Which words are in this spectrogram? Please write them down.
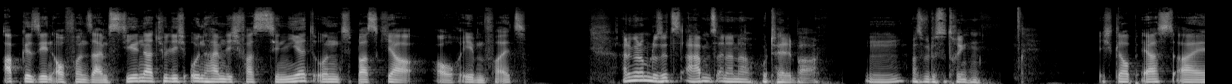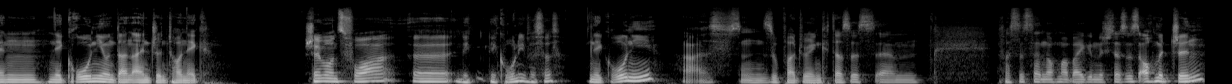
abgesehen auch von seinem Stil natürlich, unheimlich fasziniert und Basquiat auch ebenfalls. Angenommen, du sitzt abends an einer Hotelbar. Mhm. Was würdest du trinken? Ich glaube erst ein Negroni und dann ein Gin Tonic. Stellen wir uns vor, äh, ne Negroni, was ist das? Negroni? Ah, das ist ein super Drink. Das ist, ähm, was ist da nochmal beigemischt? Das ist auch mit Gin.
